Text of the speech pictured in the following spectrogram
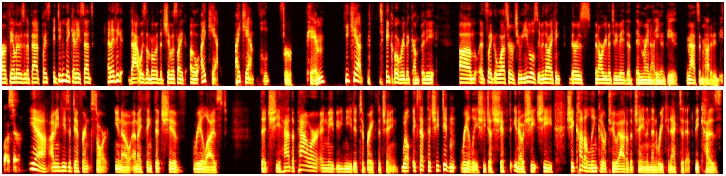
our family was in a bad place. It didn't make any sense. And I think that was the moment that she was like, oh, I can't, I can't vote for him. He can't take over the company. Um, it's like a lesser of two evils, even though I think there's an argument to be made that it might not even be Matsson might not even be lesser. Yeah, I mean, he's a different sort, you know, and I think that Shiv realized that she had the power and maybe needed to break the chain. Well, except that she didn't really. She just shifted, you know, she she she cut a link or two out of the chain and then reconnected it because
